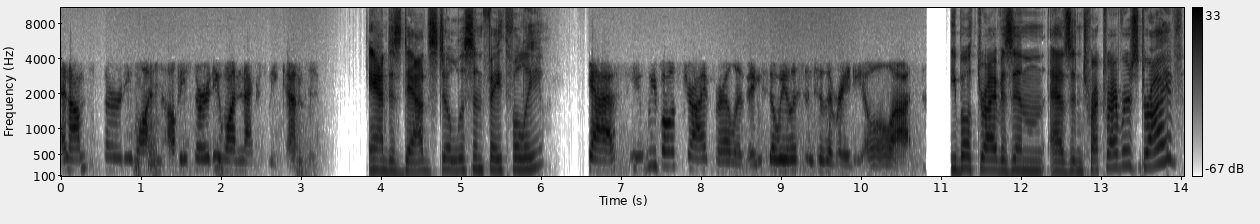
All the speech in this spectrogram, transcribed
And I'm 31. I'll be 31 next weekend. And does dad still listen faithfully? Yes, he, we both drive for a living, so we listen to the radio a lot. You both drive as in as in truck drivers drive?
